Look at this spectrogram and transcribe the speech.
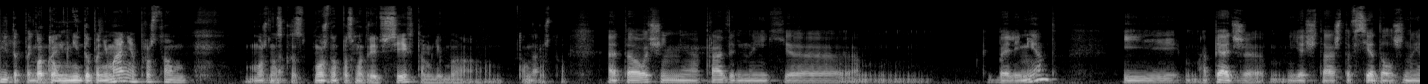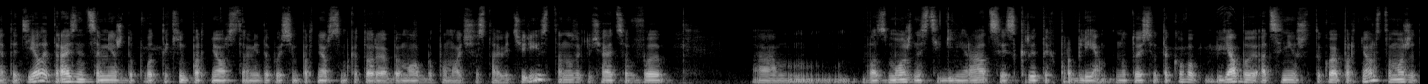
недопонимания. потом недопонимания, просто можно да. сказать, можно посмотреть в сейф там, либо там да. просто. Это очень правильный э, как бы элемент, и опять же, я считаю, что все должны это делать. Разница между вот таким партнерством и, допустим, партнерством, которое бы мог бы помочь составить юрист, оно заключается в эм, возможности генерации скрытых проблем. Ну, то есть вот такого, я бы оценил, что такое партнерство может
